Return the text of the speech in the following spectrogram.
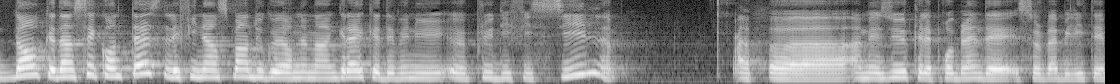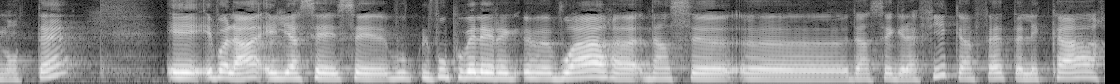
donc, dans ces contextes, le financement du gouvernement grec est devenu euh, plus difficile à mesure que les problèmes de solvabilité montaient. Et, voilà, il y a vous, pouvez les euh, voir euh, dans, ce, euh, dans ces graphiques, en fait, l'écart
